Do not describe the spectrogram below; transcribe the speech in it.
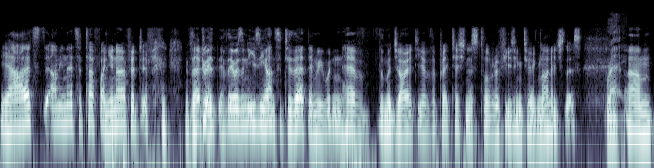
yeah, that's. I mean, that's a tough one. You know, if it if if that was, if there was an easy answer to that, then we wouldn't have the majority of the practitioners still refusing to acknowledge this. Right. Um,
